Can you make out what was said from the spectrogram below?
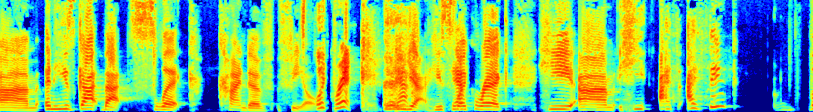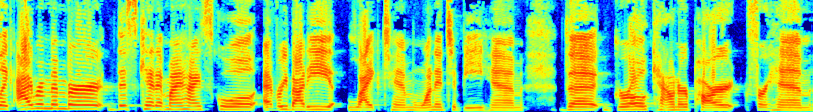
Um, and he's got that slick kind of feel. like Rick. yeah. he's Yeah. slick Rick. He, um, he, I, I think like I remember this kid at my high school. Everybody liked him, wanted to be him. The girl counterpart for him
